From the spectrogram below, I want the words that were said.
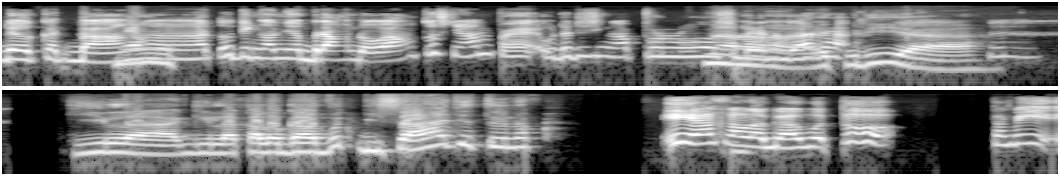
Deket banget. Tuh tinggal nyebrang doang, terus nyampe. Udah di Singapura lu, Nah, negara. itu dia. Gila, gila. Kalau gabut bisa aja tuh, Nap. Iya, kalau gabut tuh. Tapi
